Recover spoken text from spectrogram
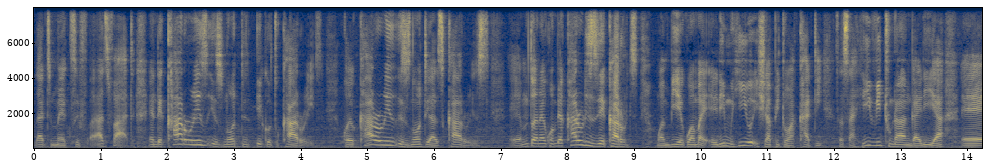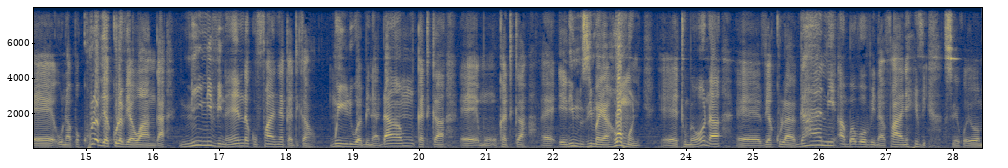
that makes us fat. And the calories is not equal to calories. Hiyo calories is not as calories e, mtu anayekuambia calories ze calories mwambie kwamba elimu hiyo ishapitwa wakati. Sasa hivi tunaangalia e, unapokula vyakula vya wanga nini vinaenda kufanya katika mwili wa binadamu katika eh, mu, katika elimu nzima ya homoni? Eh, tumeona eh, vyakula gani ambavyo vinafanya hivi? Kwa hiyo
